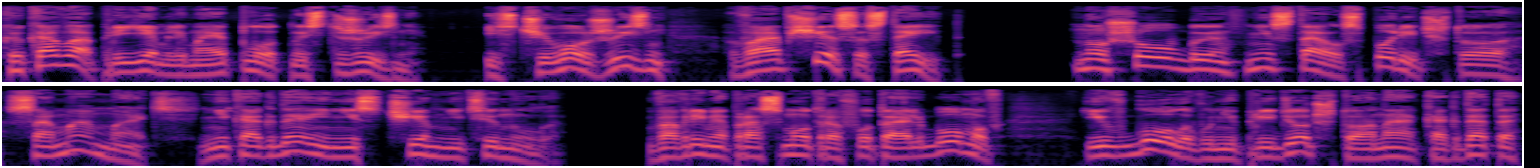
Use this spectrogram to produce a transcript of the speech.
Какова приемлемая плотность жизни? Из чего жизнь вообще состоит? но Шоу бы не стал спорить, что сама мать никогда и ни с чем не тянула. Во время просмотра фотоальбомов и в голову не придет, что она когда-то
